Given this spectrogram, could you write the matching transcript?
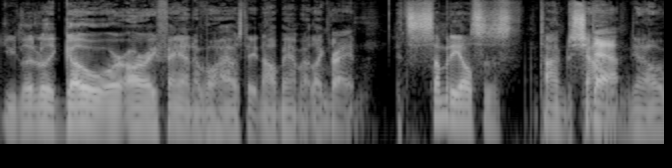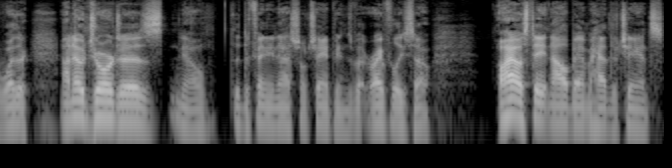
you literally go or are a fan of Ohio State and Alabama. Like Right. it's somebody else's time to shine. Yeah. You know, whether I know Georgia is, you know, the defending national champions, but rightfully so. Ohio State and Alabama had their chance.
